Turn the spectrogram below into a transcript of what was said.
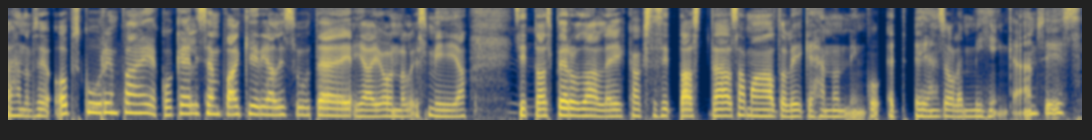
vähän tämmöiseen obskuurimpaan ja kokeellisempaan kirjallisuuteen ja journalismiin. Ja mm. sitten taas perutaan leikkauksia. Sitten taas tämä sama aaltoliikehän on, niin kuin, että eihän se ole mihinkään siis.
